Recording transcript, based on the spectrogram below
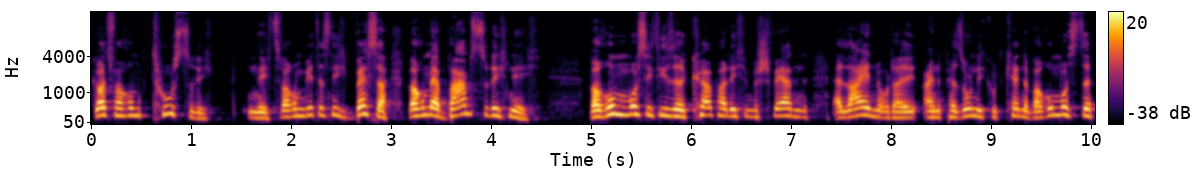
Gott, warum tust du dich nichts? Warum wird es nicht besser? Warum erbarmst du dich nicht? Warum muss ich diese körperlichen Beschwerden erleiden oder eine Person, die ich gut kenne? Warum musste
